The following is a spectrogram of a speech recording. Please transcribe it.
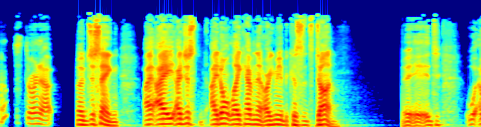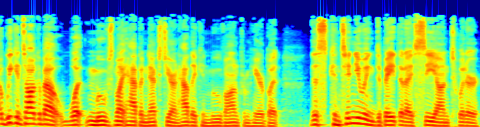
I'm just throwing it out. I'm just saying. I, I, I just I don't like having that argument because it's done. It, it we can talk about what moves might happen next year and how they can move on from here, but this continuing debate that I see on Twitter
